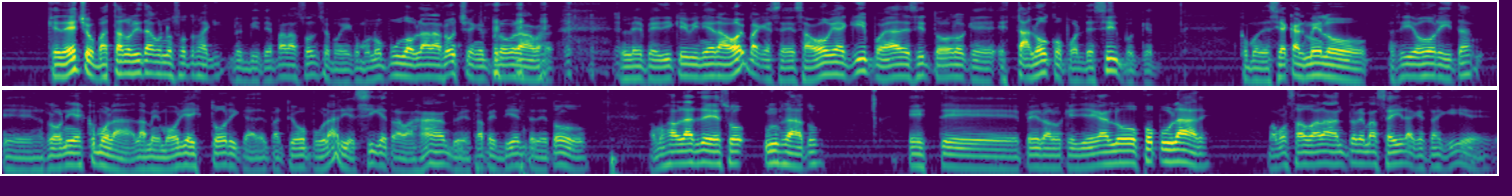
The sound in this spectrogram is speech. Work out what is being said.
que de hecho va a estar ahorita con nosotros aquí. Lo invité para las 11 porque como no pudo hablar anoche en el programa, le pedí que viniera hoy para que se desahogue aquí y pueda decir todo lo que está loco por decir, porque como decía Carmelo Ríos ahorita, eh, Ronnie es como la, la, memoria histórica del Partido Popular y él sigue trabajando y está pendiente de todo. Vamos a hablar de eso un rato, este, pero a lo que llegan los populares, vamos a saludar a Antonio Maceira que está aquí. Eh,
